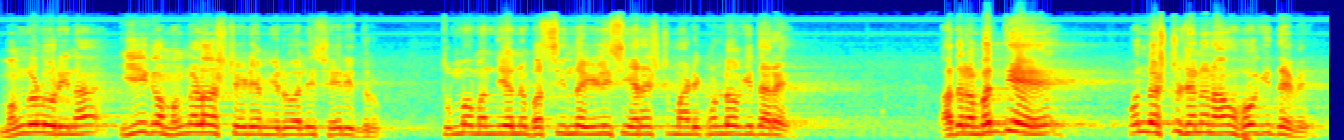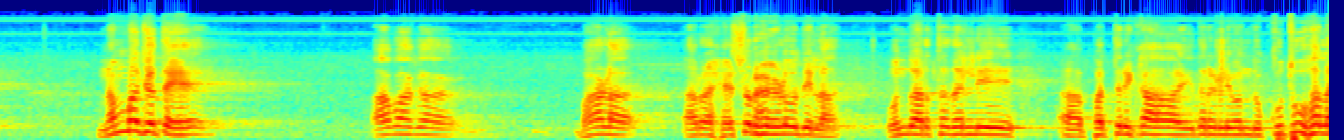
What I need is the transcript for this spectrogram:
ಮಂಗಳೂರಿನ ಈಗ ಮಂಗಳ ಸ್ಟೇಡಿಯಂ ಇರುವಲ್ಲಿ ಸೇರಿದ್ರು. ತುಂಬ ಮಂದಿಯನ್ನು ಬಸ್ಸಿಂದ ಇಳಿಸಿ ಅರೆಸ್ಟ್ ಮಾಡಿ ಕೊಂಡೋಗಿದ್ದಾರೆ. ಅದರ ಮಧ್ಯೆ ಒಂದಷ್ಟು ಜನ ನಾವು ಹೋಗಿದ್ದೇವೆ. ನಮ್ಮ ಜೊತೆ ಆವಾಗ ಬಹಳ, ಅವರ ಹೆಸರು ಹೇಳುವುದಿಲ್ಲ. ಒಂದು ಅರ್ಥದಲ್ಲಿ ಪತ್ರಿಕಾ ಇದರಲ್ಲಿ ಒಂದು ಕುತೂಹಲ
